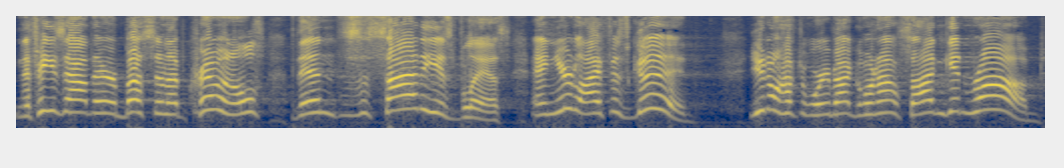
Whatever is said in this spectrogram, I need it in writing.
And if he's out there busting up criminals, then society is blessed and your life is good. You don't have to worry about going outside and getting robbed.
